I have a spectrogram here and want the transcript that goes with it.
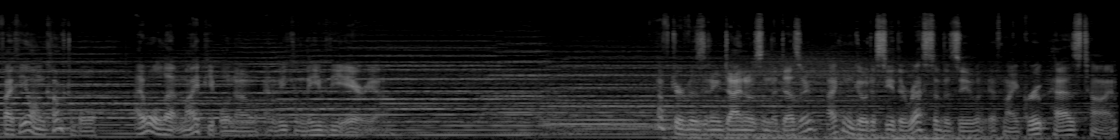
If I feel uncomfortable, I will let my people know and we can leave the area. After visiting dinos in the desert, I can go to see the rest of the zoo if my group has time.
